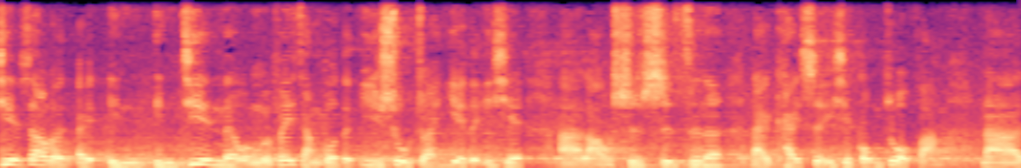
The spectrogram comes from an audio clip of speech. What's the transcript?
介绍了，哎，引引进了我们非常多的艺术专业的一些啊老师师资呢，来开设一些工作坊。那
